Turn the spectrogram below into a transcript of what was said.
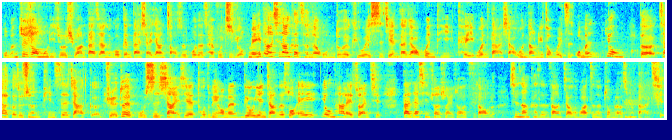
我们最重要的目的就是希望大家能够跟大侠一样，早日获得财富自由。每一堂线上课程呢，我们都会有 Q&A 时间，大家有问题可以问大侠，问到你懂为止。我们用的价格就是很平时的价格，绝对不是像一些投资朋友们留言讲的说，哎，用它来赚钱。大家心算算一算就知道了。线上课程上教的话，真的赚不了什么大钱。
